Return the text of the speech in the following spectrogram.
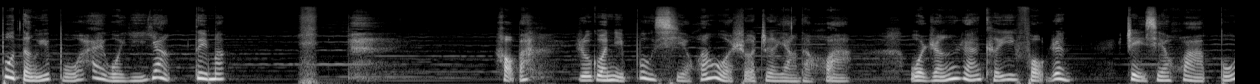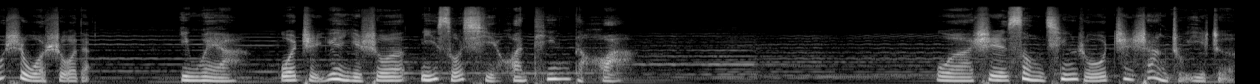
不等于不爱我一样，对吗？好吧，如果你不喜欢我说这样的话，我仍然可以否认这些话不是我说的，因为啊，我只愿意说你所喜欢听的话。我是宋清如至上主义者，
